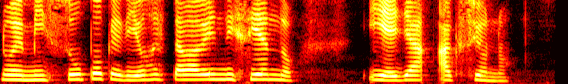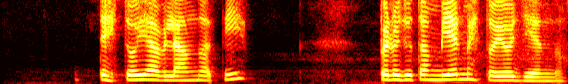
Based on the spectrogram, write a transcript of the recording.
Noemí supo que Dios estaba bendiciendo y ella accionó te estoy hablando a ti, pero yo también me estoy oyendo.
